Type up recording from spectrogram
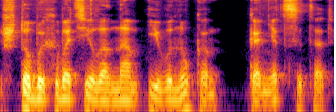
чтобы хватило нам и внукам, конец цитаты.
